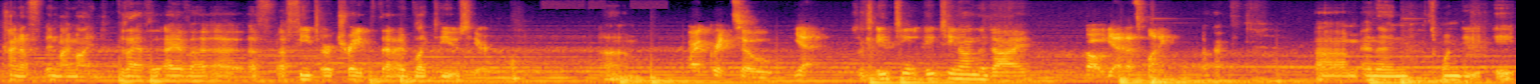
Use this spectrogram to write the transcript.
kind of in my mind because I have I have a, a, a feat or trait that I'd like to use here. Um, All right, great. So yeah. So it's 18, 18 on the die. Oh yeah, that's plenty. Okay. Um, and then 28.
